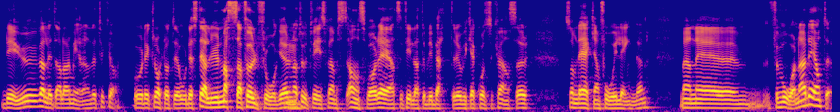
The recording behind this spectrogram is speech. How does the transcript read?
det är ju väldigt alarmerande tycker jag. Och det är klart att det, och det ställer ju en massa följdfrågor mm. naturligtvis. Vems ansvar det är att se till att det blir bättre och vilka konsekvenser som det här kan få i längden. Men eh, förvånad är jag inte.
